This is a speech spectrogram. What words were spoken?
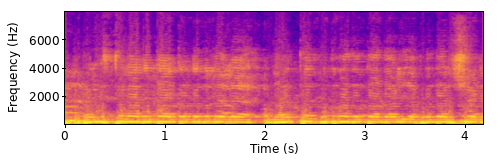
ಒಂದು ಬಲಿಷ್ಠವಾದಂತಹ ತಂಡದ ಮೇಲೆ ಒಂದು ಅತ್ಯದ್ಭುತವಾದಂತಹ ದಾಳಿಯ ಪ್ರದರ್ಶನ.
